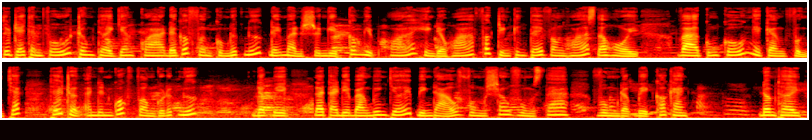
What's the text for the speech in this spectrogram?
tuổi trẻ thành phố trong thời gian qua đã góp phần cùng đất nước đẩy mạnh sự nghiệp công nghiệp hóa, hiện đại hóa, phát triển kinh tế văn hóa xã hội và củng cố ngày càng vững chắc thế trận an ninh quốc phòng của đất nước. Đặc biệt là tại địa bàn biên giới biển đảo vùng sâu vùng xa, vùng đặc biệt khó khăn. Đồng thời,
